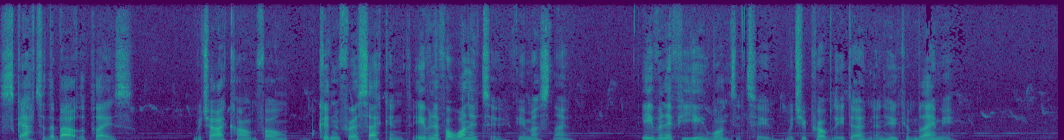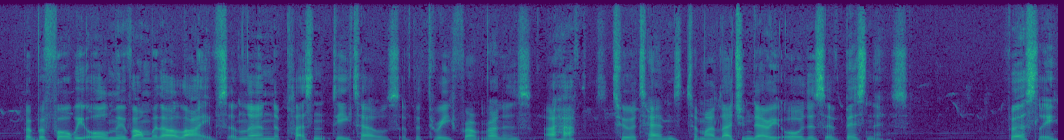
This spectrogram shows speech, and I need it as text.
scattered about the place, which I can't fault. Couldn't for a second, even if I wanted to, if you must know. Even if you wanted to, which you probably don't, and who can blame you? But before we all move on with our lives and learn the pleasant details of the three frontrunners, I have to attend to my legendary orders of business. Firstly,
